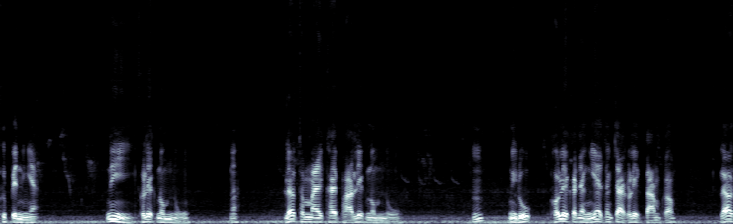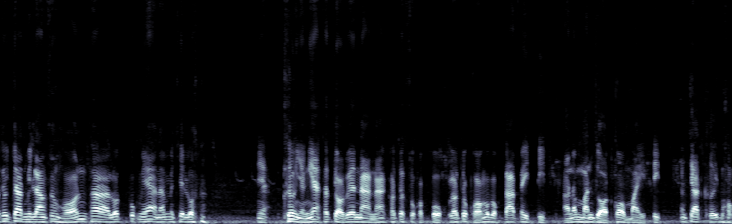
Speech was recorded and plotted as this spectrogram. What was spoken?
คือเป็นอย่างเงี้ยนี่เขาเรียกนมหนูนะ แล้วทำไมใครพาเรียกนมหนูหไม่รู้ เขาเรียกกันอย่างเงี้ยช่างชาติก็เรียกตามเขาแล้วช่างชาติมีรางสังหรณ์ถ้ารถพวกเนี้ยนะไม่ใช่รถ เนี่ย เครื่องอย่างเงี้ย ถ้าจอดไว้นานนะเขาจะสกปรกแล้วเจ้าของก็บอกตาร์ทไม่ติดเอาน้ำมันหยอดก็ไม่ติดช่างชาติเคยบอก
